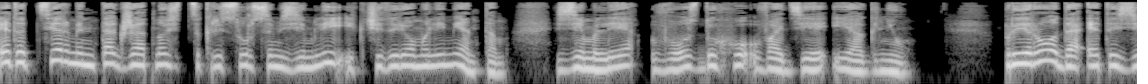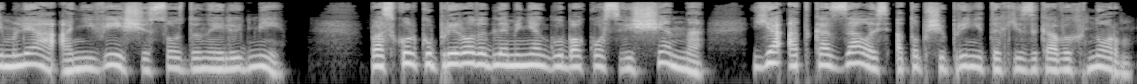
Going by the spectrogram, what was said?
Этот термин также относится к ресурсам Земли и к четырем элементам — земле, воздуху, воде и огню. Природа — это земля, а не вещи, созданные людьми. Поскольку природа для меня глубоко священна, я отказалась от общепринятых языковых норм,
